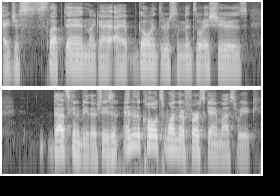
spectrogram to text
I just slept in like I I'm going through some mental issues. That's going to be their season. And then the Colts won their first game last week.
